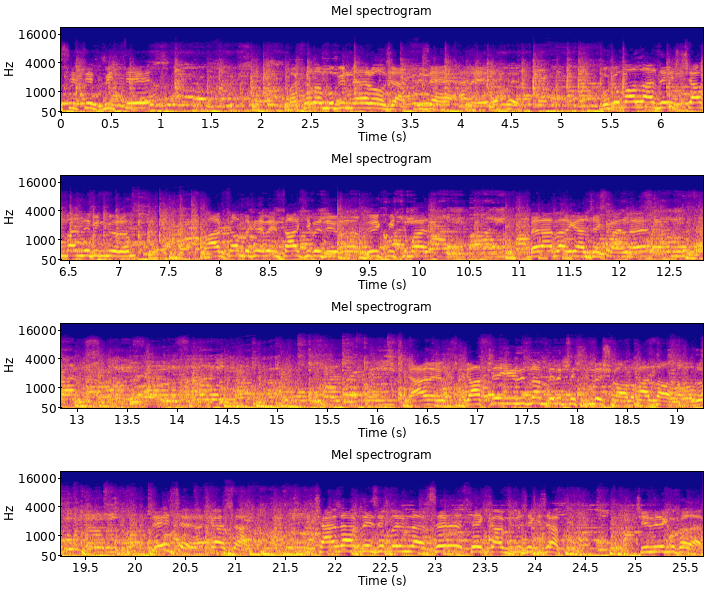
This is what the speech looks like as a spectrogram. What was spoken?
Street bitti. Bakalım bugün neler olacak bize hani. Bugün vallahi değişeceğim ben de bilmiyorum. Arkamdaki de beni takip ediyor. Büyük bir ihtimal beraber gelecek benimle. Yani caddeye girdiğinden beri peşimde şu an ben de anlamadım. Neyse arkadaşlar. İçerilerde izin verirlerse tekrar video çekeceğim. Şimdilik bu kadar.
